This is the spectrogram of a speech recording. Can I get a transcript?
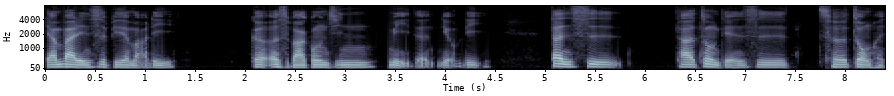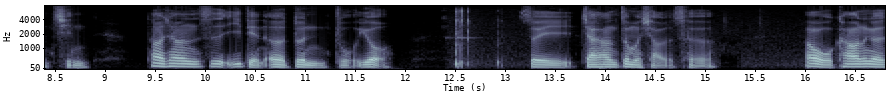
，204匹的马力，跟28公斤米的扭力，但是它重点是车重很轻，它好像是一点二吨左右，所以加上这么小的车。那我看到那个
